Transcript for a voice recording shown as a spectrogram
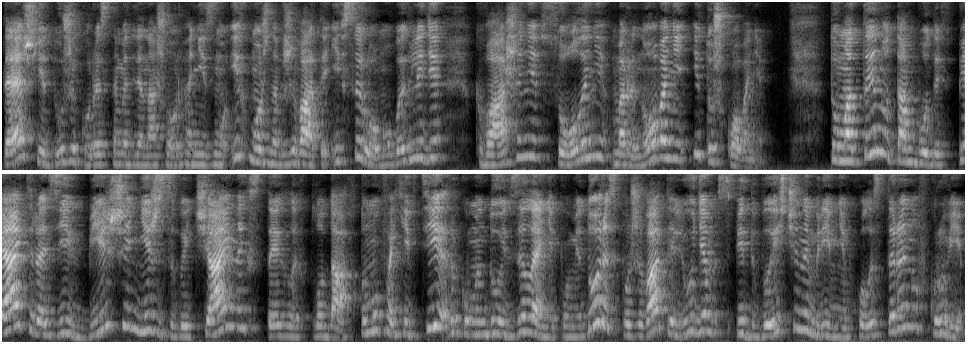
теж є дуже корисними для нашого організму. Їх можна вживати і в сирому вигляді, квашені, солені, мариновані і тушковані. Томатину там буде в 5 разів більше, ніж в звичайних стиглих плодах. Тому фахівці рекомендують зелені помідори споживати людям з підвищеним рівнем холестерину в крові.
